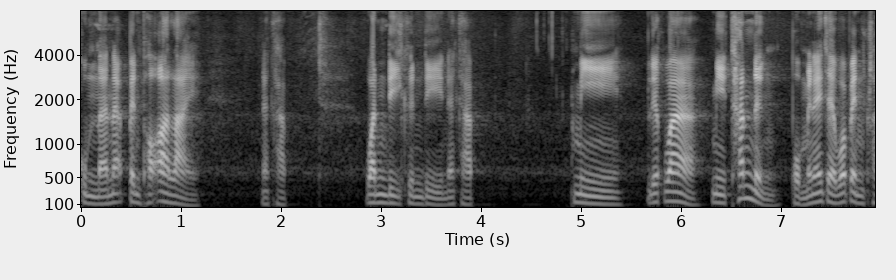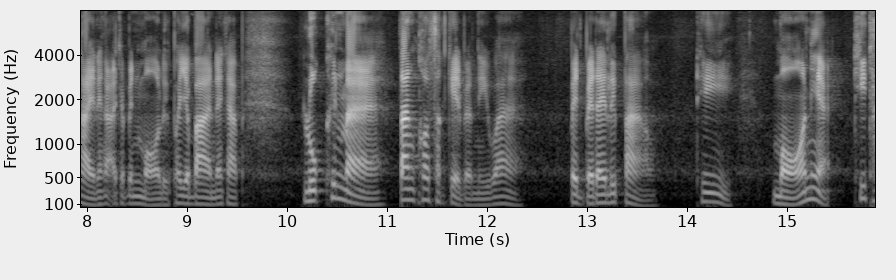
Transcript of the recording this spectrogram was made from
กลุ่มนั้นนะเป็นเพราะอะไรนะครับ วันดีคืนดีนะครับ มีเรียกว่ามีท่านหนึ่ง ผมไม่แน่ใจว่าเป็นใครนะครับอาจจะเป็นหมอหรือพยาบาลนะครับ ลุกขึ้นมาตั้งข้อสังเกตแบบนี้ว่า เป็นไปได้หรือเปล่า ที่หมอเนี่ยที่ท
